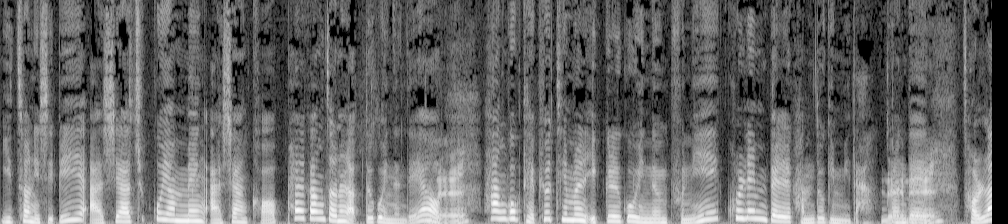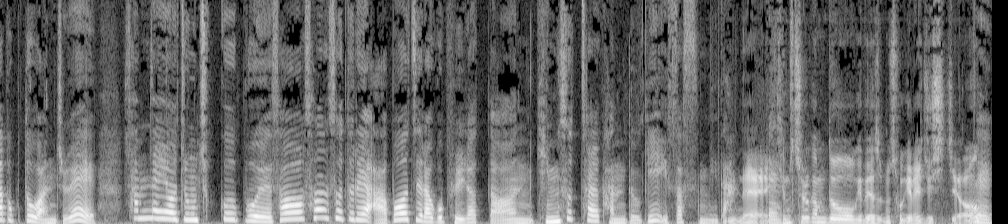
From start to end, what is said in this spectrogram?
2022 아시아 축구연맹 아시안컵 8강전을 앞두고 있는데요. 네. 한국 대표팀을 이끌고 있는 분이 콜린 벨 감독입니다. 그런데 네네. 전라북도 완주에 삼내여중 축구부에서 선수들의 아버지라고 불렸던 김수철 감독이 있었습니다. 네, 김수철 감독에 대해서 좀 소개를 해주시죠. 네,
